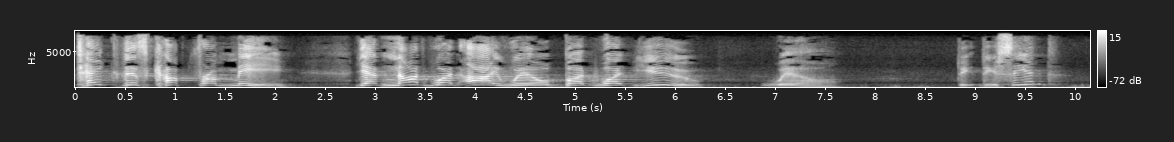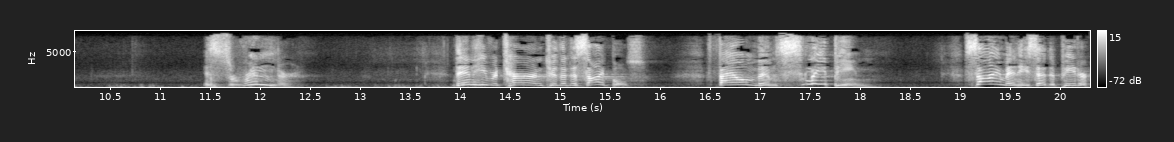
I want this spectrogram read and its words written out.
Take this cup from me. Yet not what I will, but what you will. Do, do you see it? It's surrender. Then he returned to the disciples found them sleeping. Simon, he said to Peter,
